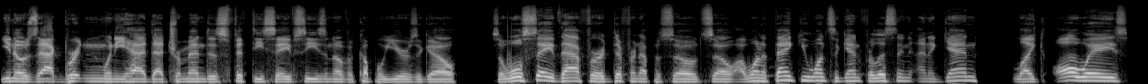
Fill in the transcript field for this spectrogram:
you know, Zach Britton when he had that tremendous 50 save season of a couple years ago. So we'll save that for a different episode. So I want to thank you once again for listening. And again, like always,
